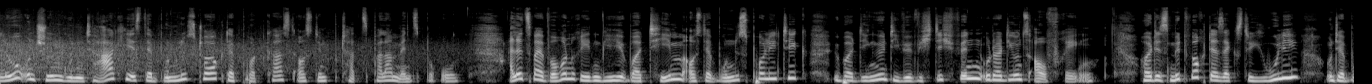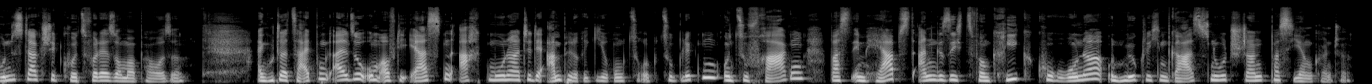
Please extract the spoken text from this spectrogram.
Hallo und schönen guten Tag. Hier ist der Bundestalk, der Podcast aus dem Taz Parlamentsbüro. Alle zwei Wochen reden wir hier über Themen aus der Bundespolitik, über Dinge, die wir wichtig finden oder die uns aufregen. Heute ist Mittwoch, der 6. Juli und der Bundestag steht kurz vor der Sommerpause. Ein guter Zeitpunkt also, um auf die ersten acht Monate der Ampelregierung zurückzublicken und zu fragen, was im Herbst angesichts von Krieg, Corona und möglichem Gasnotstand passieren könnte.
